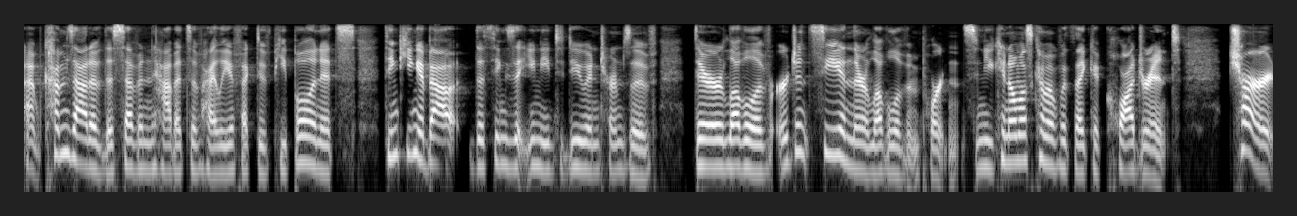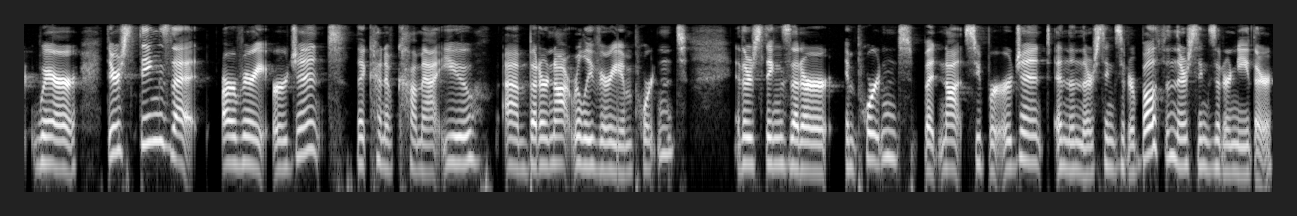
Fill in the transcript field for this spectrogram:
um, comes out of the seven habits of highly effective people, and it's thinking about the things that you need to do in terms of their level of urgency and their level of importance. And you can almost come up with like a quadrant chart where there's things that are very urgent that kind of come at you, um, but are not really very important. And there's things that are important but not super urgent, and then there's things that are both, and there's things that are neither.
